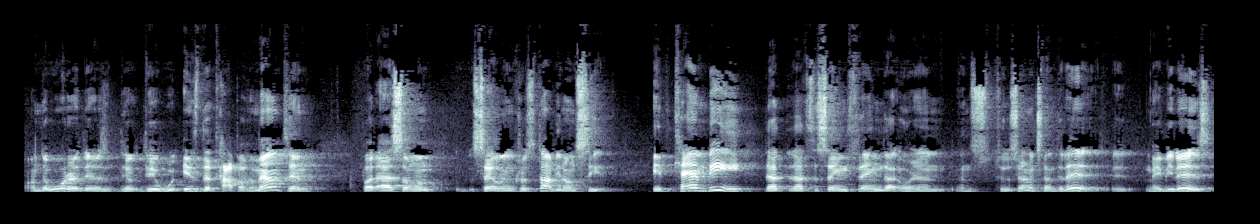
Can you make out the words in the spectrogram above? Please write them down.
underwater. There's there, there is the top of a mountain, but as someone sailing across the top, you don't see it. It can be that that's the same thing that, or in, in, to a certain extent, it is. It, maybe it is.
